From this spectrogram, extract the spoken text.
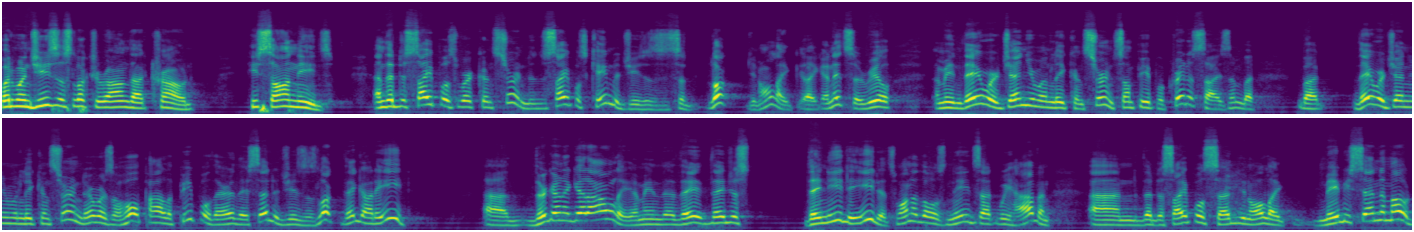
But when Jesus looked around that crowd, he saw needs. And the disciples were concerned. The disciples came to Jesus and said, Look, you know, like, like and it's a real, I mean, they were genuinely concerned. Some people criticized them, but, but they were genuinely concerned. There was a whole pile of people there. They said to Jesus, Look, they got to eat. Uh, they're going to get owly. I mean, they, they just, they need to eat. It's one of those needs that we have. And, and the disciples said, you know, like, maybe send them out,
